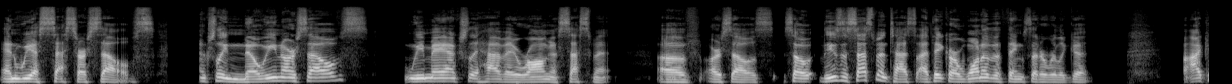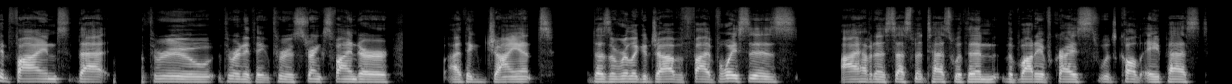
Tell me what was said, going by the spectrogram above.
and we assess ourselves. Actually knowing ourselves we may actually have a wrong assessment of ourselves. So these assessment tests, I think, are one of the things that are really good. I could find that through through anything through Strengths Finder. I think Giant does a really good job of five voices. I have an assessment test within the body of Christ, which is called APEST.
